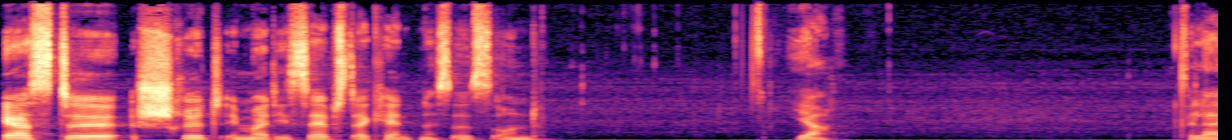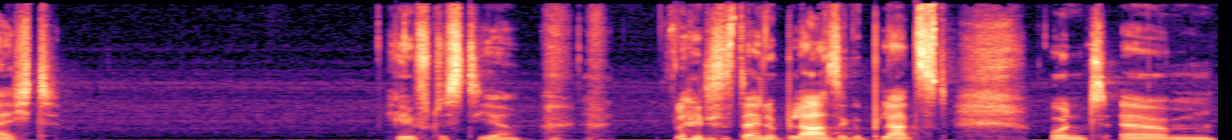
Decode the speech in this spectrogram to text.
erste Schritt immer die Selbsterkenntnis ist. Und ja, vielleicht hilft es dir. vielleicht ist deine Blase geplatzt und ähm,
